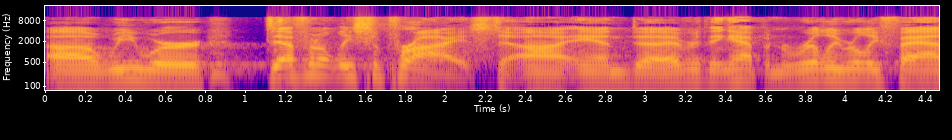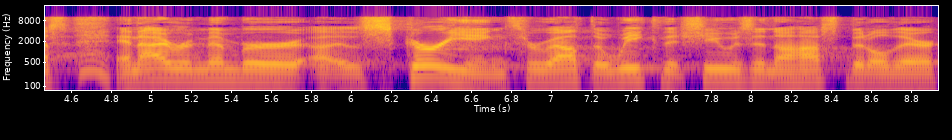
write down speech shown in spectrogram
uh, we were definitely surprised. Uh, and uh, everything happened really, really fast. And I remember scurrying throughout the week that she was in the hospital there,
